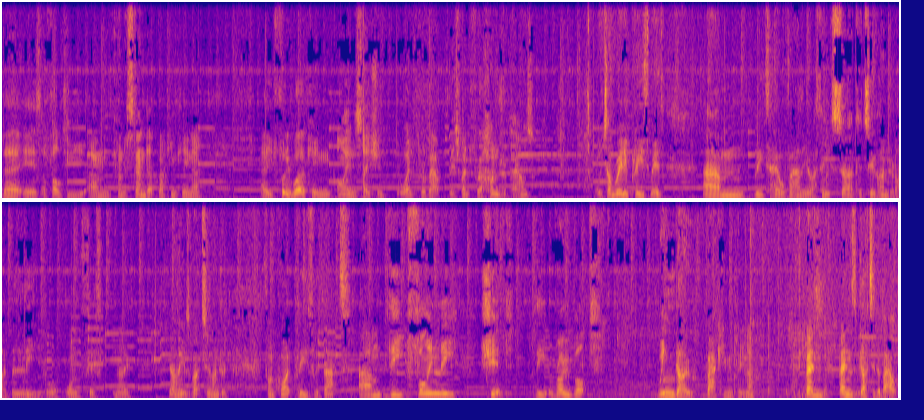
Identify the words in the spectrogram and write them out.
there is a faulty um, kind of stand-up vacuum cleaner a fully working iron station that went for about, this went for a hundred pounds, which I'm really pleased with. Um, retail value, I think circa 200, I believe, or 150, no, yeah, I think it's about 200. So I'm quite pleased with that. Um, the finally shipped the robot window vacuum cleaner, which Ben, Ben's gutted about,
